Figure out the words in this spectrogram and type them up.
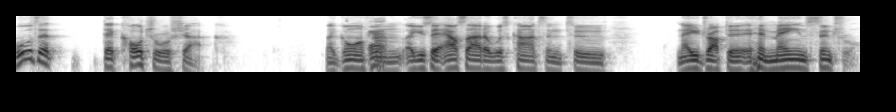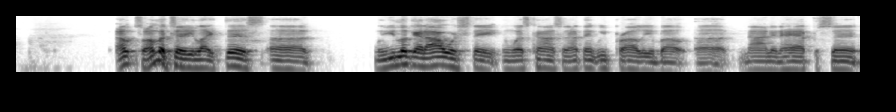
What was that that cultural shock? Like going from, like you said, outside of Wisconsin to now you dropped it in Maine Central. So I'm gonna tell you like this: uh, when you look at our state in Wisconsin, I think we probably about uh, nine and a half percent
